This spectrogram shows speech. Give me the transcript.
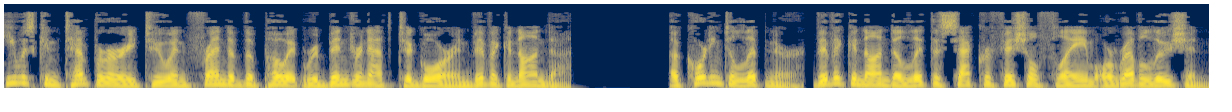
He was contemporary to and friend of the poet Rabindranath Tagore and Vivekananda. According to Lipner, Vivekananda lit the sacrificial flame or revolution,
